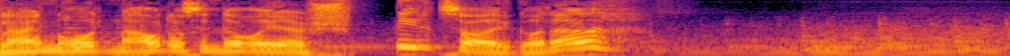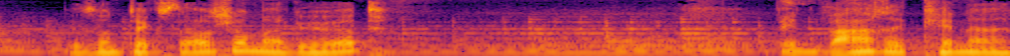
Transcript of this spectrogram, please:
kleinen roten Autos sind doch euer Spielzeug, oder? Der Sonntext auch schon mal gehört? Wenn wahre Kenner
